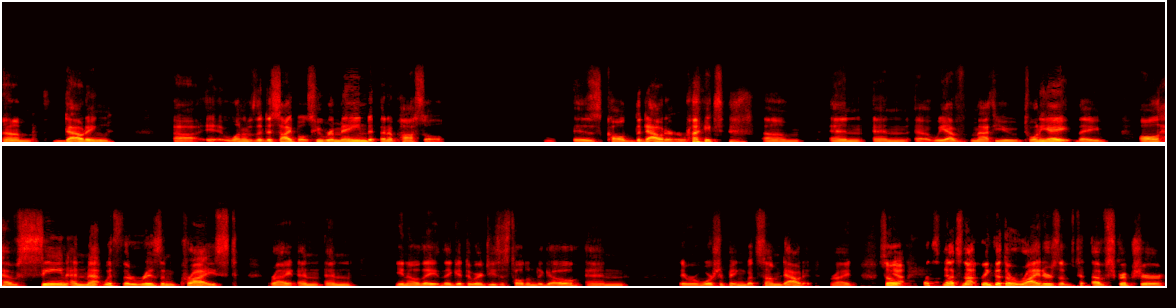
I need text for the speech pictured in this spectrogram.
um, doubting uh, one of the disciples who remained an apostle is called the doubter, right? Um, and and uh, we have Matthew 28. They all have seen and met with the risen Christ, right? And and you know they they get to where Jesus told them to go, and they were worshiping, but some doubted, right? So yeah. let's let's not think that the writers of of Scripture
